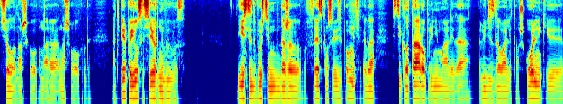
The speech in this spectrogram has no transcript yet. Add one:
в села нашего, э, нашего округа. А теперь появился северный вывоз. Если, допустим, даже в Советском Союзе, помните, когда стеклотару принимали, да, люди сдавали, там, школьники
